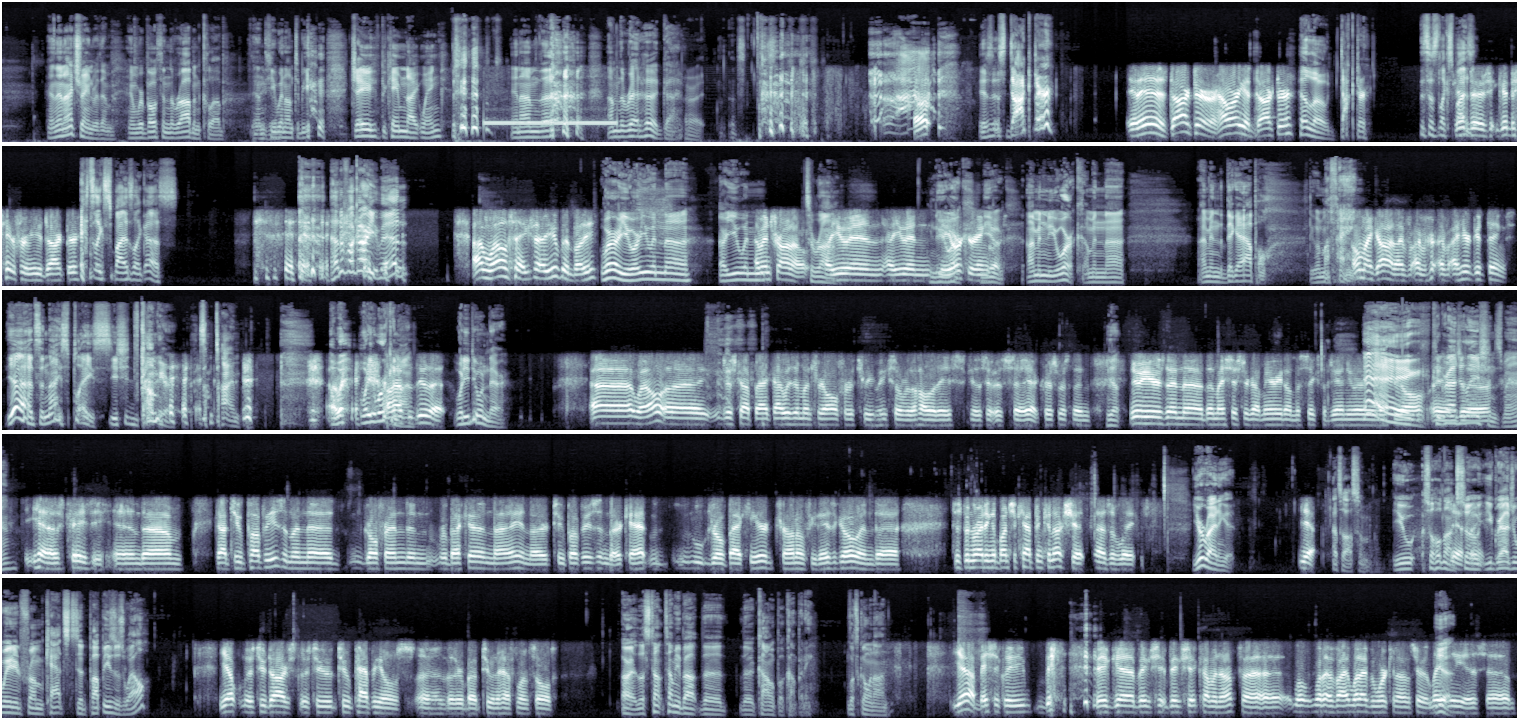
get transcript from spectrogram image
And then I trained with him, and we're both in the Robin Club. And he went on to be. Jay became Nightwing, and I'm the I'm the Red Hood guy. All right. That's, Is this Doctor? It is, Doctor. How are you, Doctor? Hello, Doctor. This is like Good spies. to good to hear from you, Doctor. It's like spies like us. How the fuck are you, man? I'm well, thanks. How you been, buddy? Where are you? Are you in? uh Are you in? I'm in Toronto. Toronto. Are you in? Are you in New, York, or New England? York. I'm in New York. I'm in. uh I'm in the Big Apple, doing my thing. Oh my God, I've I've, heard, I've I hear good things. Yeah, it's a nice place. You should come here sometime. Uh, what, what are you working I'll have on? to do that. What are you doing there? Uh, well, uh, just got back. I was in Montreal for three weeks over the holidays because it was uh, yeah Christmas, then Yep. New Year's, then uh, then my sister got married on the sixth of January. Hey, Montreal, and, uh, congratulations, man. Yeah, it was crazy. And um got two puppies and then uh girlfriend and Rebecca and I and our two puppies and our cat and drove back here Toronto a few days ago and uh just been writing a bunch of Captain Canuck shit as of late. You're writing it. Yeah. That's awesome. You so hold on. Yeah, so thanks. you graduated from cats to puppies as well? Yep, there's two dogs. There's two two papillons uh, that are about two and a half months old. All right, let's tell tell me about the the comic book company. What's going on? Yeah, basically, big, big, uh, big shit, big shit coming up. Uh, what what have I what I've been working on sort of lately is um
